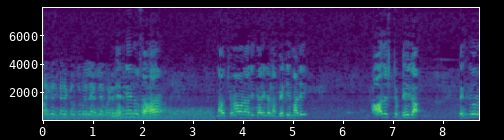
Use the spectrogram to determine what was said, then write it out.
ಕಾಂಗ್ರೆಸ್ ಕಾರ್ಯಕರ್ತರ ಮೇಲೆ ಹಲ್ಲೆ ಮಾಡಿ ನಿನ್ನೆನೂ ಸಹ ನಾವು ಚುನಾವಣಾಧಿಕಾರಿಗಳನ್ನ ಭೇಟಿ ಮಾಡಿ ಆದಷ್ಟು ಬೇಗ ಬೆಂಗಳೂರು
